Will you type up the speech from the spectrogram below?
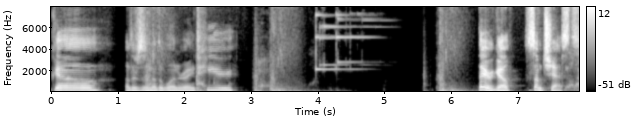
go. Oh, there's another one right here. There we go. Some chests.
